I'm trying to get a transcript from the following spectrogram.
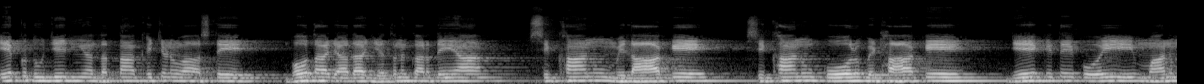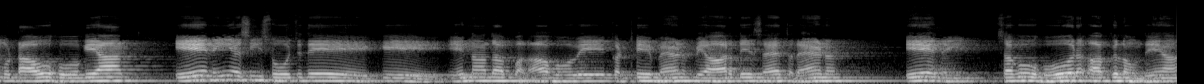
ਇੱਕ ਦੂਜੇ ਦੀਆਂ ਲੱਤਾਂ ਖਿੱਚਣ ਵਾਸਤੇ ਬਹੁਤਾ ਜ਼ਿਆਦਾ ਯਤਨ ਕਰਦੇ ਹਾਂ। ਸਿੱਖਾਂ ਨੂੰ ਮਿਲਾ ਕੇ, ਸਿੱਖਾਂ ਨੂੰ ਕੋਲ ਬਿਠਾ ਕੇ, ਜੇ ਕਿਤੇ ਕੋਈ ਮਨ ਮੁਟਾਓ ਹੋ ਗਿਆ, ਇਹ ਨਹੀਂ ਅਸੀਂ ਸੋਚਦੇ ਕਿ ਇਹਨਾਂ ਦਾ ਭਲਾ ਹੋਵੇ, ਇਕੱਠੇ ਬਹਿਣ ਪਿਆਰ ਦੇ ਸਹਿਤ ਰਹਿਣ। ਇਹ ਨਹੀਂ, ਸਗੋਂ ਹੋਰ ਅੱਗ ਲਾਉਂਦੇ ਆ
